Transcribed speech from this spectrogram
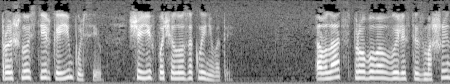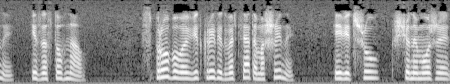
пройшло стільки імпульсів, що їх почало заклинювати. Влад спробував вилізти з машини і застогнав. Спробував відкрити дверцята машини і відчув, що не може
